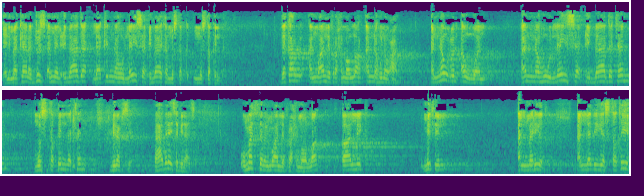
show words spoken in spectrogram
يعني ما كان جزءا من العبادة لكنه ليس عبادة مستقلة. ذكر المؤلف رحمه الله أنه نوعان. النوع الأول أنه ليس عبادة مستقلة بنفسه فهذا ليس بلازم. ومثل المؤلف رحمه الله قال لك مثل المريض الذي يستطيع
